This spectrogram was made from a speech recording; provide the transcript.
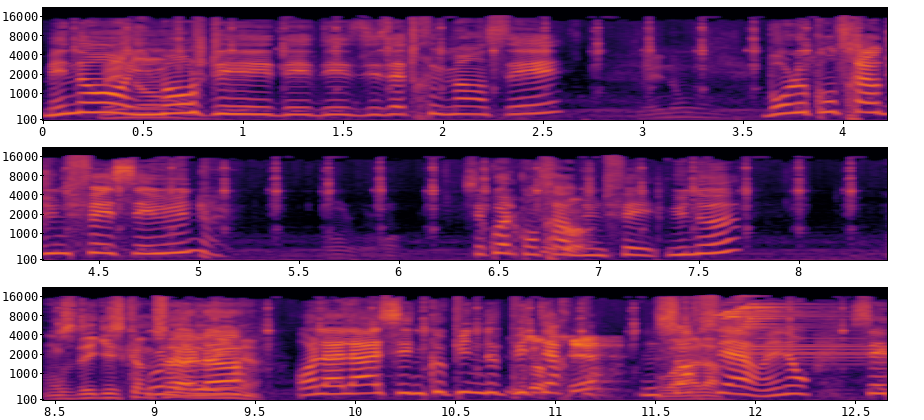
Mais non, Mais il non. mange des, des, des, des êtres humains, c'est. Bon, le contraire d'une fée, c'est une. Oh. C'est quoi le contraire Oula. d'une fée? Une On se déguise comme Oh ça, là. Halloween. Oh là là, c'est une copine de Peter Pan. Une Voilà. sorcière, mais non. C'est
